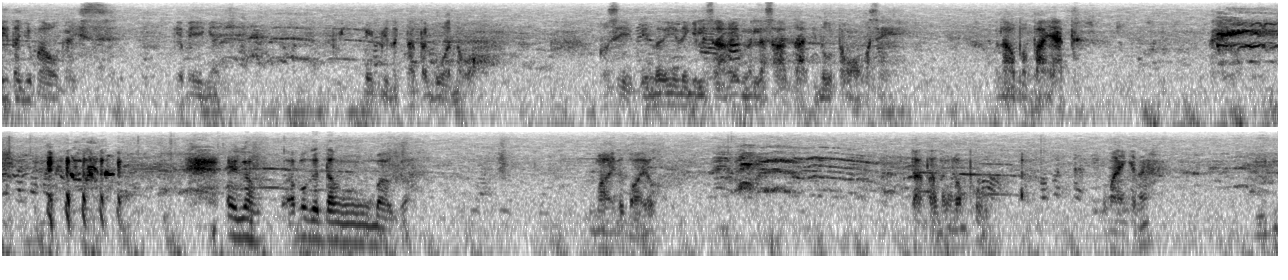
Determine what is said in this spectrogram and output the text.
makita niyo pa ako guys. Kami ingay. May pinagtataguan ako. Kasi pinaninigil sa akin ng Lazada. Inutang ko kasi. Wala akong pabayad. Hello. Ah, magandang umaga. Kumain na ba kayo? Tatanong lang po. Kumain ka na? Bibi.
